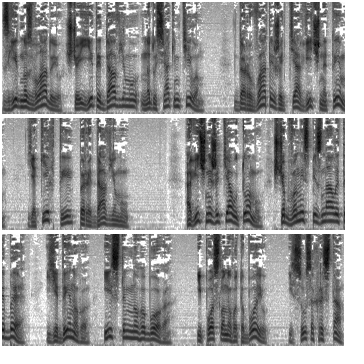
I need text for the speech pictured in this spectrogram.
згідно з владою, що її ти дав йому над усяким тілом, дарувати життя вічне тим, яких ти передав йому. А вічне життя у тому, щоб вони спізнали тебе, єдиного істинного Бога і посланого тобою Ісуса Христа.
